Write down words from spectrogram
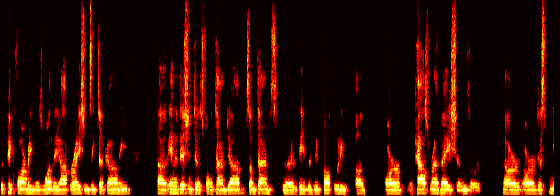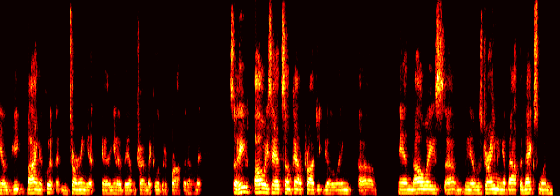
the pig farming was one of the operations he took on. He, uh, in addition to his full-time job, sometimes uh, he would do pulpwooding uh, or house renovations or or or just you know buying equipment and turning it, uh, you know, be able to try to make a little bit of profit on it. So he always had some kind of project going, uh, and always um, you know was dreaming about the next one,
